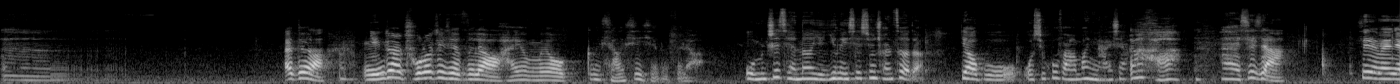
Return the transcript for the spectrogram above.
嗯，哎，对了，您这除了这些资料，还有没有更详细一些的资料？我们之前呢也印了一些宣传册的，要不我去库房帮你拿一下？哎，好啊，哎，谢谢啊，谢谢美女。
